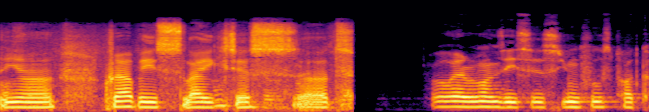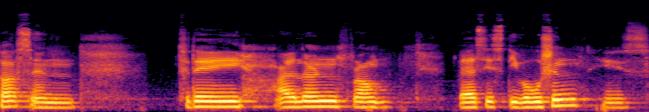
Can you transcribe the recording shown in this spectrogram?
in a crab is like just that. Hello everyone, this is Yung Fu's podcast and today I learned from Bessie's devotion, his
